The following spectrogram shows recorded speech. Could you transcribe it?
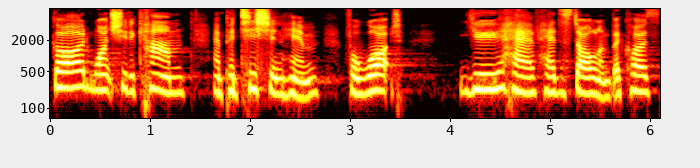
God wants you to come and petition Him for what you have had stolen because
